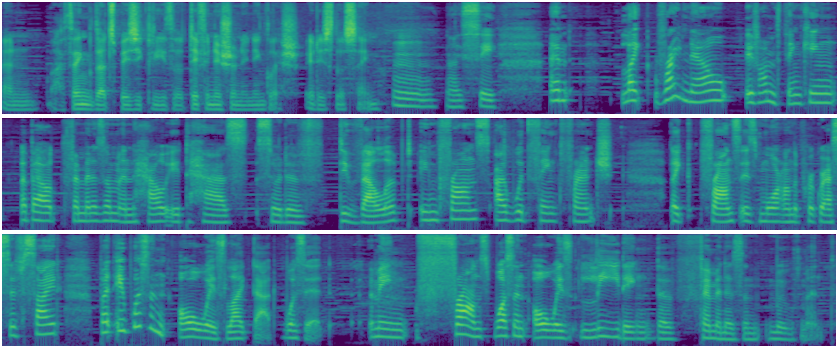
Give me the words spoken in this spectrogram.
And I think that's basically the definition in English. It is the same. Mm, I see. And like right now, if I'm thinking about feminism and how it has sort of developed in France, I would think French, like France is more on the progressive side, but it wasn't always like that, was it? I mean, France wasn't always leading the feminism movement.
